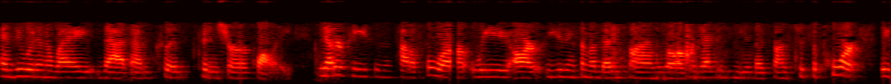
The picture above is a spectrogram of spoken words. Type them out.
and do it in a way that um, could, could ensure quality. The other piece is in Title IV, we are using some of those funds or are projected to use those funds to support these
